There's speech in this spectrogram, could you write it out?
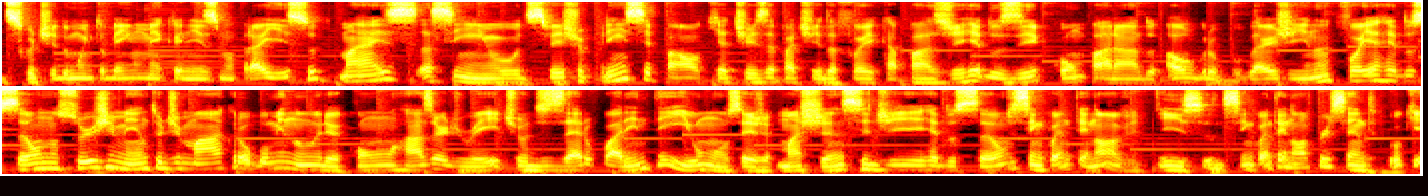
discutido muito bem um mecanismo para isso, mas assim, o desfecho principal que a tirzepatida foi capaz de reduzir comparado ao grupo glargina foi a redução no surgimento de macroalbuminúria com um hazard ratio de 0,41, ou seja, uma chance de redução de 59, isso, de 59%, o que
